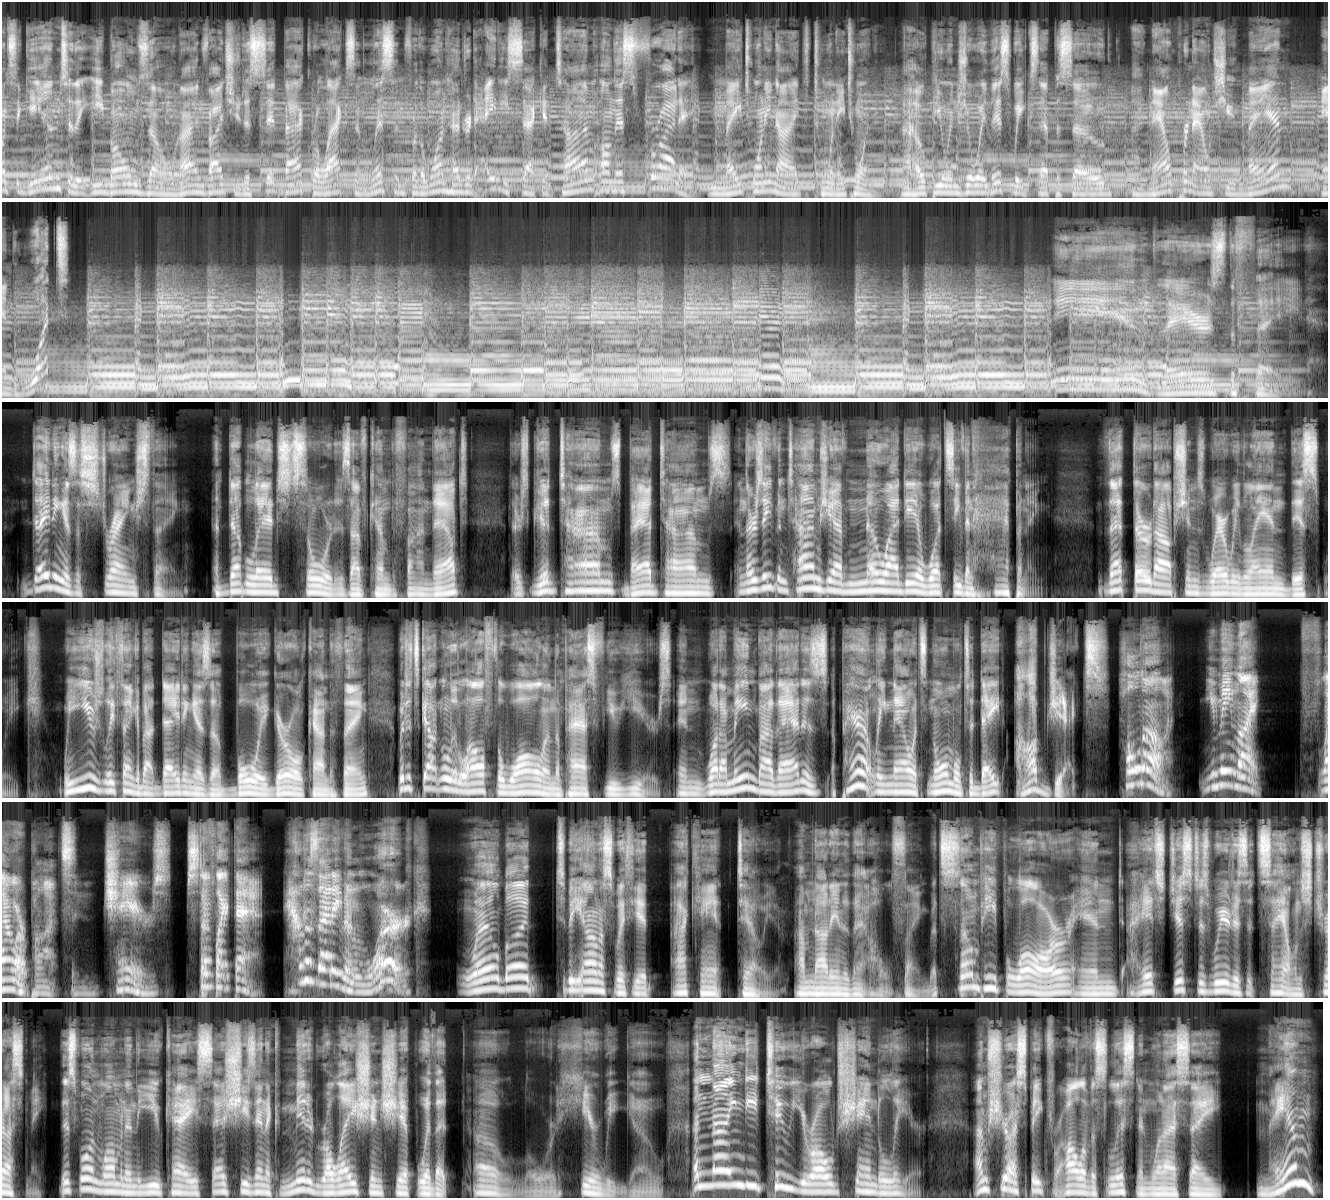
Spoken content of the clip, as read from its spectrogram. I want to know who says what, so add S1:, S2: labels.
S1: once again to the Ebone Zone. I invite you to sit back, relax, and listen for the 182nd time on this Friday, May 29th, 2020. I hope you enjoy this week's episode. I now pronounce you man and what? And there's the fade. Dating is a strange thing, a double edged sword, as I've come to find out. There's good times, bad times, and there's even times you have no idea what's even happening. That third option's where we land this week. We usually think about dating as a boy girl kind of thing, but it's gotten a little off the wall in the past few years. And what I mean by that is apparently now it's normal to date objects.
S2: Hold on. You mean like flower pots and chairs, stuff like that? How does that even work?
S1: Well, bud, to be honest with you, I can't tell you. I'm not into that whole thing, but some people are, and it's just as weird as it sounds, trust me. This one woman in the UK says she's in a committed relationship with a, oh Lord, here we go, a 92 year old chandelier. I'm sure I speak for all of us listening when I say, ma'am,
